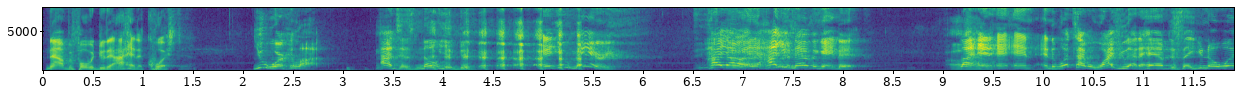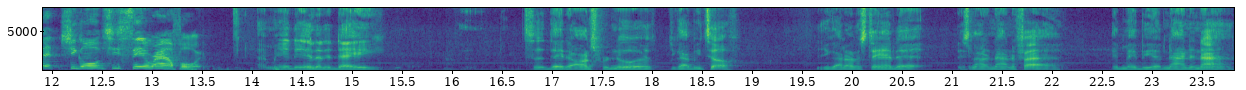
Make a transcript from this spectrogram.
Now, before we do that, I had a question. You work a lot. I just know you do. and you married. How y'all how you navigate that? Like and, and, and, and what type of wife you gotta have to say, you know what? She going she sit around for it. I mean, at the end of the day, to date an entrepreneur, you gotta be tough. You gotta understand that it's not a nine to five. It may be a nine to nine.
